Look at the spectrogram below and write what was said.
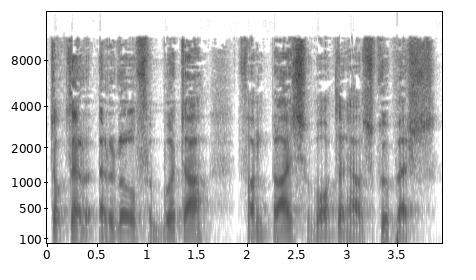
Dr. Rudolf Botha van Price Waterhouse Coopers.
